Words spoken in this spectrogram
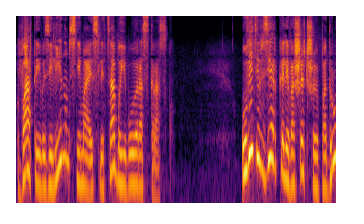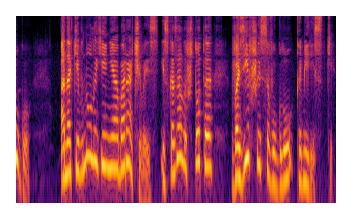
ватой и вазелином, снимая с лица боевую раскраску. Увидев в зеркале вошедшую подругу, она кивнула ей, не оборачиваясь, и сказала что-то возившейся в углу камеристки.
